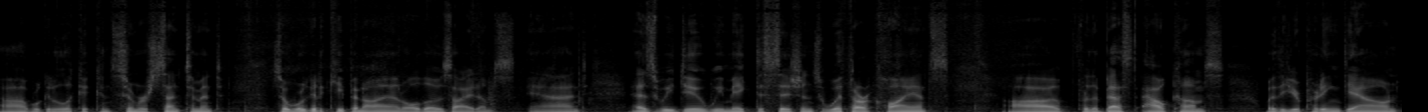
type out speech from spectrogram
Uh, we're going to look at consumer sentiment. So we're going to keep an eye on all those items. And as we do, we make decisions with our clients uh, for the best outcomes, whether you're putting down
